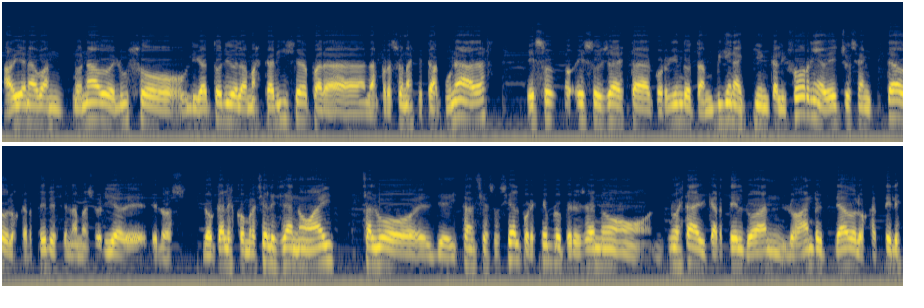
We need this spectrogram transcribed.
habían abandonado el uso obligatorio de la mascarilla para las personas que están vacunadas. Eso, eso ya está corriendo también aquí en California, de hecho se han quitado los carteles en la mayoría de, los locales comerciales, ya no hay, salvo el de distancia social, por ejemplo, pero ya no, no está el cartel, lo han, lo han retirado los carteles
